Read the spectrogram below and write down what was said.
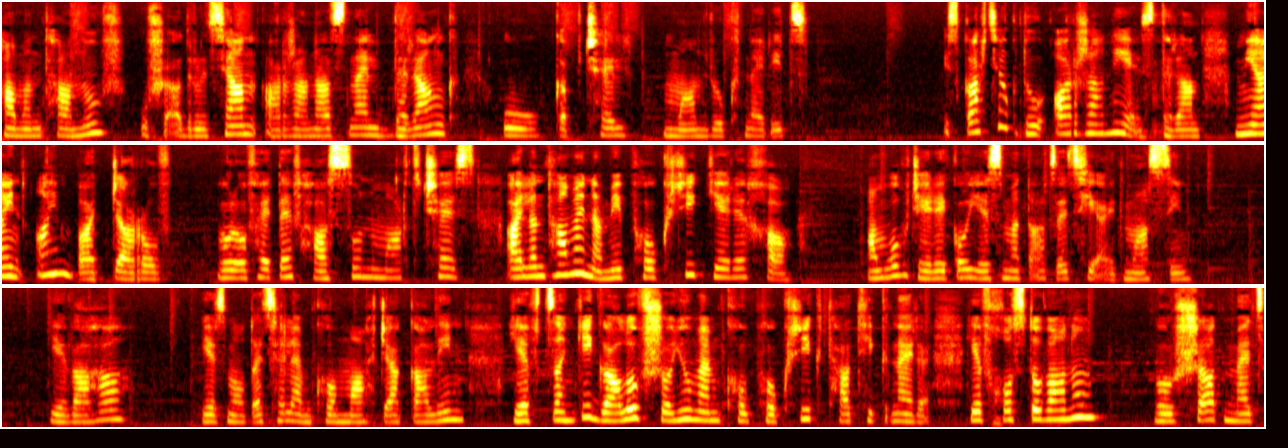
համընդհանուր ուշադրության արժանացնել դրանք ու կպչել մանրուքներից իսկ արդյոք դու արժանի ես դրան միայն այն պատճառով որովհետև հասուն մարդ չես այլ ընդամենը մի փոքրիկ երեխա ամբողջ երեկո ես մտածեցի այդ մասին եւ ահա Ես մտեցել եմ քո մահճակալին եւ ծնկի գալով շոյում եմ քո փոքրիկ թաթիկները եւ խոստովանում, որ շատ մեծ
